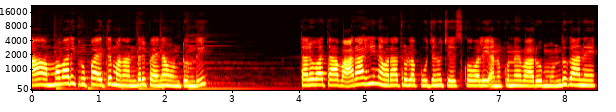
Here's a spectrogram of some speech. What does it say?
ఆ అమ్మవారి కృప అయితే మన అందరిపైన ఉంటుంది. తరువాత వారాహి నవరాత్రుల పూజను చేసుకోవాలి అనుకునేవారు. ముందుగానే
